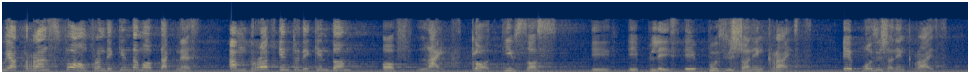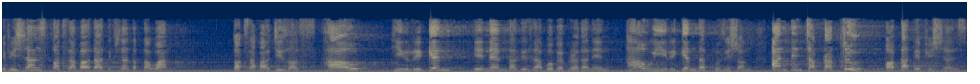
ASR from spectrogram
we are transformed from the kingdom of darkness and brought into the kingdom of light, God gives us a, a place, a position in Christ. A position in Christ. Ephesians talks about that. Ephesians chapter 1 talks about Jesus, how he regained a name that is above every other name, how he regained that position. And in chapter 2 of that Ephesians,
